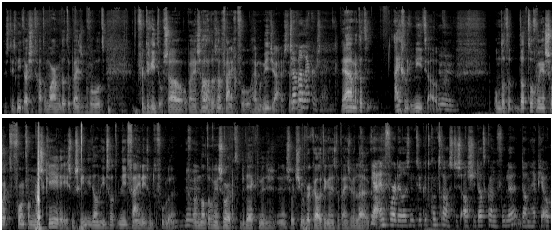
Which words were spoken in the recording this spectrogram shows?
Dus het is niet als je het gaat omarmen dat opeens bijvoorbeeld verdriet of zo, opeens, oh, dat is een fijn gevoel. Helemaal niet juist. Het zou wel lekker zijn. Ja, maar dat eigenlijk niet ook Mm. Omdat het, dat toch weer een soort vorm van maskeren is misschien, die dan iets wat niet fijn is om te voelen. Mhm. Gewoon dan toch weer een soort bedekt met een soort sugarcoating en is het opeens weer leuk. Ja, en het voordeel is natuurlijk het contrast. Dus als je dat kan voelen, dan heb je ook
